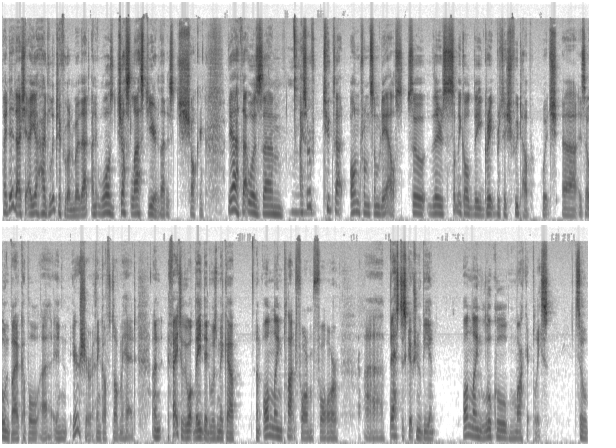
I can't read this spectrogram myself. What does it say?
I did actually. I had literally forgotten about that, and it was just last year. That is shocking. Yeah, that was. Um, I sort of took that on from somebody else. So there's something called the Great British Food Hub, which uh, is owned by a couple uh, in Ayrshire, I think, off the top of my head. And effectively, what they did was make a an online platform for. Uh, best description would be an online local marketplace. So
